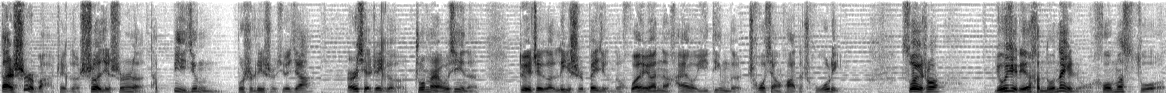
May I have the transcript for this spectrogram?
但是吧，这个设计师呢，他毕竟不是历史学家，而且这个桌面游戏呢，对这个历史背景的还原呢，还有一定的抽象化的处理，所以说，游戏里的很多内容和我们所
